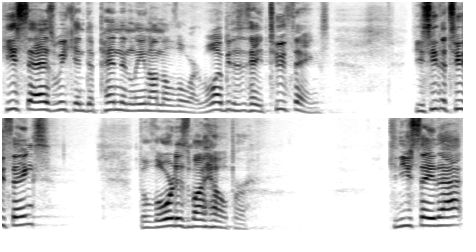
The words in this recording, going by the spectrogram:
He says we can depend and lean on the Lord. Well, I'd be to say two things. Do you see the two things? The Lord is my helper. Can you say that?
